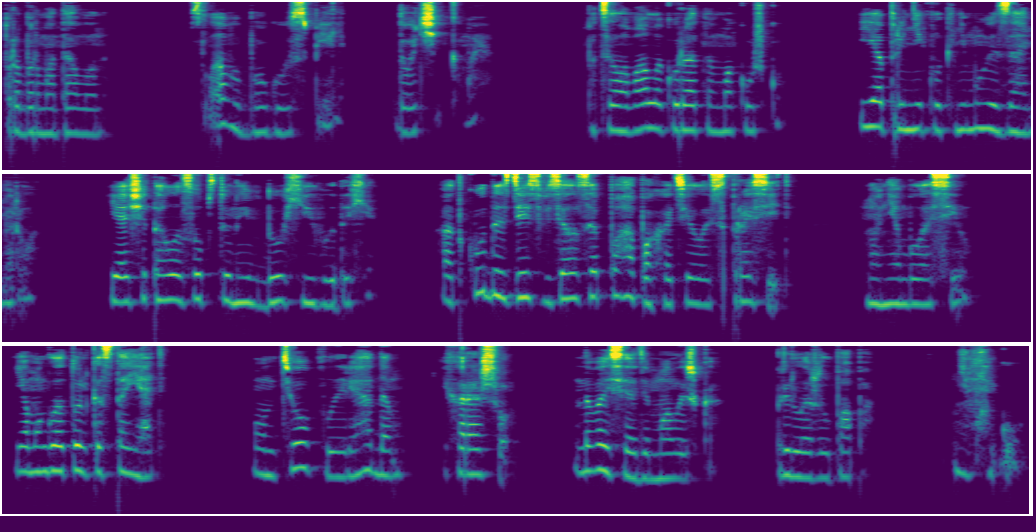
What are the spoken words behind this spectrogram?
пробормотал он. Слава богу, успели, доченька моя. Поцеловал аккуратно в макушку. Я приникла к нему и замерла. Я считала собственные вдохи и выдохи. Откуда здесь взялся папа, хотелось спросить. Но не было сил. Я могла только стоять. Он теплый, рядом, и хорошо. «Давай сядем, малышка», — предложил папа. «Не могу».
